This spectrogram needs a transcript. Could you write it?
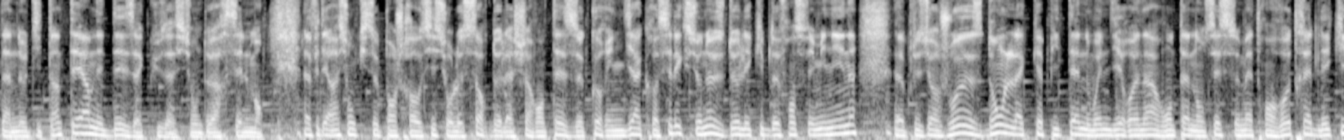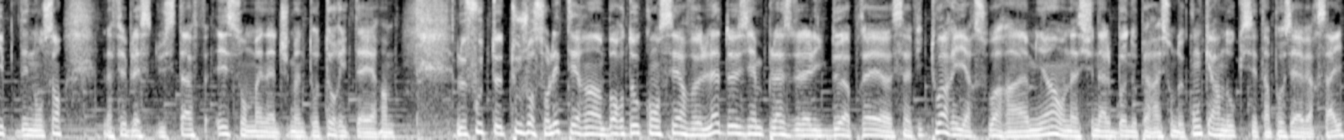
d'un audit interne et des accusations de harcèlement. La fédération qui se penchera aussi sur le sort de la charentaise Corinne Diacre, sélectionneuse de l'équipe de France féminine. Euh, Plusieurs joueuses, dont la capitaine Wendy Renard, ont annoncé se mettre en retrait de l'équipe, dénonçant la faiblesse du staff et son management autoritaire. Le foot toujours sur les terrains. Bordeaux conserve la deuxième place de la Ligue 2 après euh, sa victoire hier soir à Amiens en national. Bonne opération de Concarneau qui s'est imposé à Versailles.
